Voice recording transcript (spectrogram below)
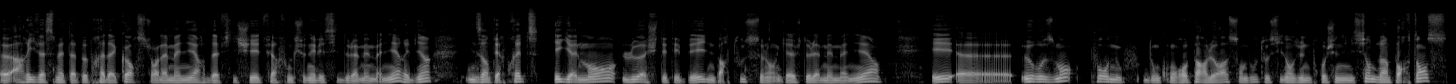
arrivent à se mettre à peu près d'accord sur la manière d'afficher et de faire fonctionner les sites de la même manière, eh bien, ils interprètent également le HTTP, ils partent tous ce langage de la même manière, et heureusement pour nous. Donc on reparlera sans doute aussi dans une prochaine émission de l'importance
